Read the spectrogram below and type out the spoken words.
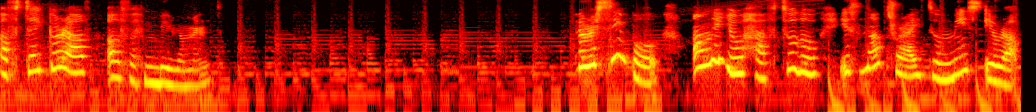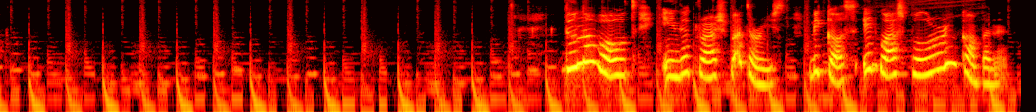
Of take care of, of environment. Very simple. Only you have to do is not try to mess it up. Do not vote in the trash batteries because it was polluting components.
